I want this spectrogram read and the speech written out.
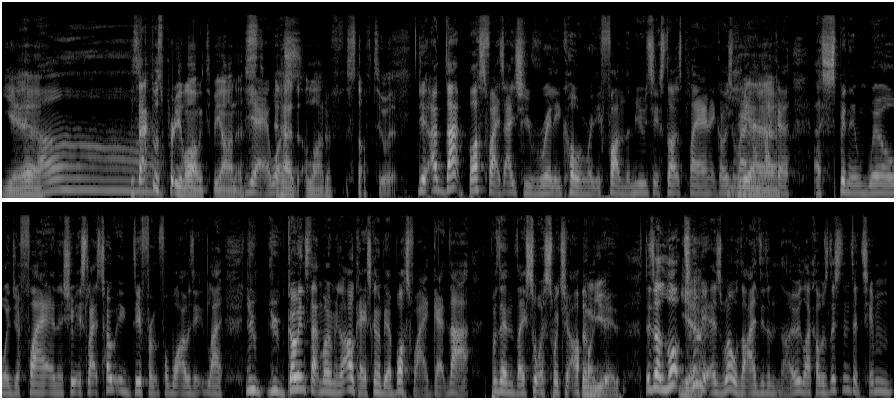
Yeah. Oh. This act was pretty long, to be honest. Yeah, it It had a lot of stuff to it. Yeah, um, that boss fight is actually really cool and really fun. The music starts playing, it goes around on like a, a spinning wheel, and you're fighting and shoot. It's like totally different from what I was like. You you go into that moment, like, okay, it's gonna be a boss fight, I get that, but then they sort of switch it up The on mu- you. There's a lot to it as well that I didn't know. Like I was listening to Tim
